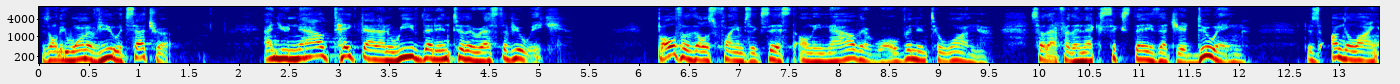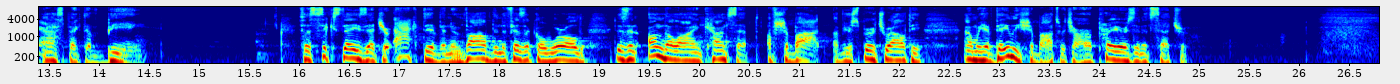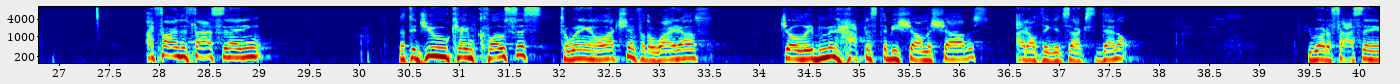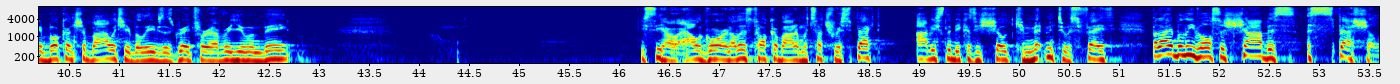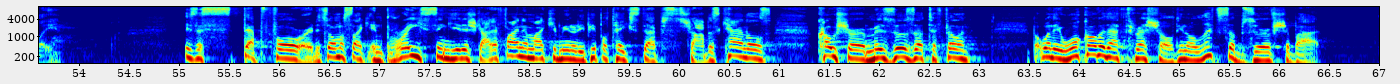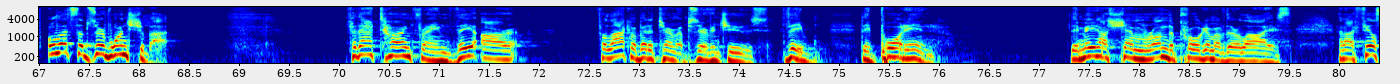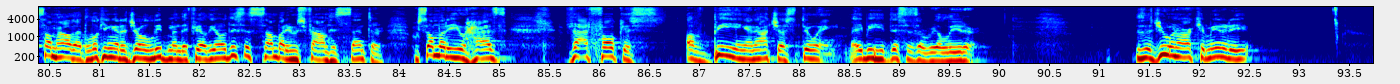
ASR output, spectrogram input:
There's only one of you, etc. And you now take that and weave that into the rest of your week. Both of those flames exist, only now they're woven into one. So that for the next six days that you're doing, there's underlying aspect of being. So six days that you're active and involved in the physical world, there's an underlying concept of Shabbat, of your spirituality. And we have daily Shabbats, which are our prayers and etc. I find it fascinating that the Jew who came closest to winning an election for the White House, Joe Lieberman, happens to be Shomer Shabbos. I don't think it's accidental. He wrote a fascinating book on Shabbat, which he believes is great for every human being. You see how Al Gore and others talk about him with such respect, obviously because he showed commitment to his faith. But I believe also Shabbos, especially, is a step forward. It's almost like embracing Yiddishkeit. I find in my community people take steps, Shabbos candles, kosher, mezuzah, tefillin. But when they walk over that threshold, you know, let's observe Shabbat. Or let's observe one Shabbat. For that time frame, they are, for lack of a better term, observant Jews. They, they bought in. They made Hashem run the program of their lives. And I feel somehow that looking at a Joe Lieberman, they feel, you know, this is somebody who's found his center, who's somebody who has that focus of being and not just doing. Maybe this is a real leader. There's a Jew in our community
